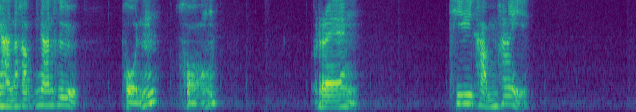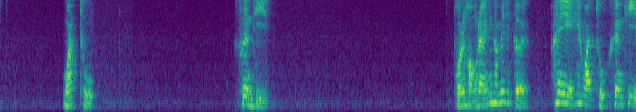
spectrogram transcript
งานนะครับ งานคือ ผลของ แรง ที่ทำให้ วัตถุ เคลื่อนที่ ผลของแรงที่ทำให้เกิดให้ให้วัตถุเคลื่อนที่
